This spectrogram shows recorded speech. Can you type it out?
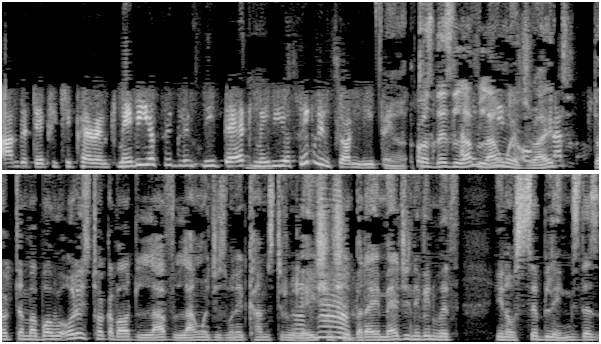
I'm the deputy parent. Maybe your siblings need that, mm. maybe your siblings don't need that. Because so there's love language, right? Dr. Maboea, we always talk about love languages when it comes to relationship, mm-hmm. but I imagine even with, you know, siblings, there's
